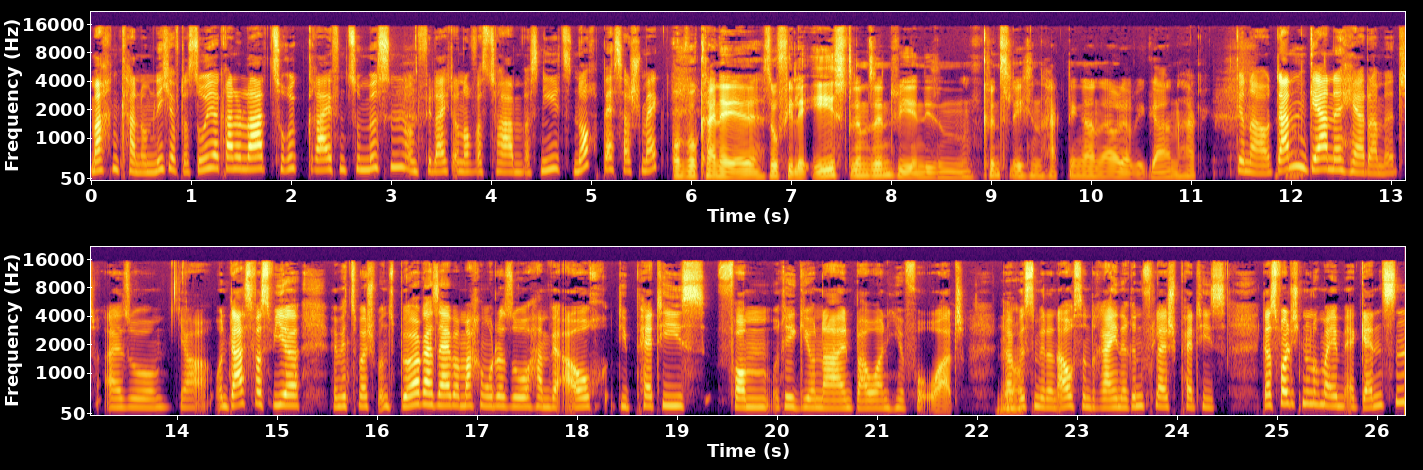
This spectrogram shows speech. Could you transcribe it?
machen kann, um nicht auf das Sojagranulat zurückgreifen zu müssen und vielleicht auch noch was zu haben, was Nils noch besser schmeckt. Und wo keine äh, so viele E's drin sind, wie in diesen künstlichen Hackdingern oder veganen Hack. Genau, dann ja. gerne her damit. Also ja, und das, was wir, wenn wir zum Beispiel uns Burger selber machen oder so, haben wir auch die Patties vom regionalen Bauern hier vor Ort. Da ja. wissen wir dann auch, sind reine Rindfleisch-Patties. Das wollte ich nur noch mal eben ergänzen,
